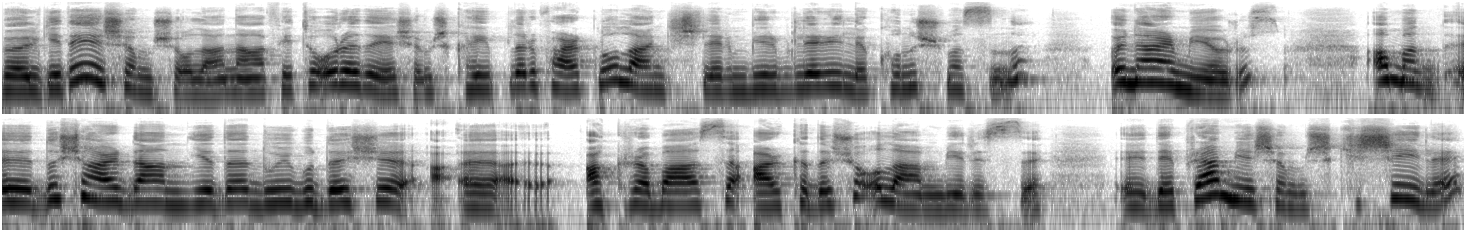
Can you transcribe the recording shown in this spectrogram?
bölgede yaşamış olan, afeti orada yaşamış, kayıpları farklı olan kişilerin birbirleriyle konuşmasını önermiyoruz. Ama e, dışarıdan ya da duygudaşı, e, akrabası, arkadaşı olan birisi e, deprem yaşamış kişiyle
